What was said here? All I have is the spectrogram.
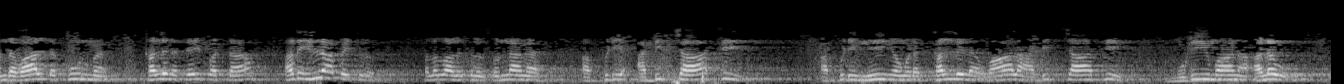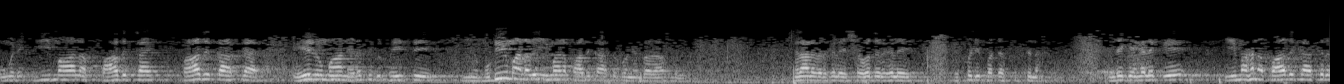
அந்த வாழ்ந்த கூர்மை கல்லுல தேய்ப்பட்டா அது இல்லா போய்த்துடும் சல்லல்லாஹு சொன்னாங்க அப்படி அடிச்சாச்சு அப்படி நீங்க உங்களோட கல்லுல வாழை அடிச்சாச்சு முடியுமான அளவு உங்களுடைய ஈமான பாதுகா பாதுகாக்க ஏழுமான இடத்துக்கு போயிட்டு நீங்க முடியுமான அளவு ஈமான பாதுகாத்துக்கணும் என்பதாக சொல்லுங்க மேலானவர்களே சகோதரர்களே எப்படிப்பட்ட சித்தனை இன்றைக்கு எங்களுக்கு ஈமான பாதுகாக்கிற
